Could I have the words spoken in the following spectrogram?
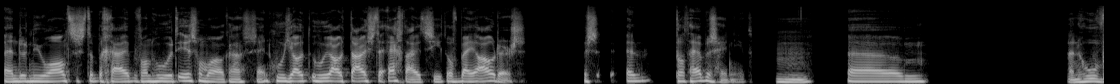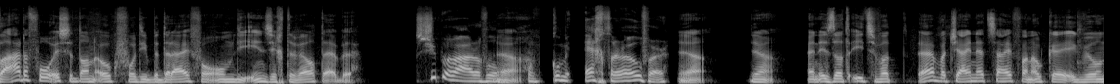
En de nuances te begrijpen van hoe het is om Marokkaans te zijn. Hoe, jou, hoe jouw thuis er echt uitziet of bij je ouders. Dus en dat hebben zij niet. Mhm. Ehm, En hoe waardevol is het dan ook voor die bedrijven om die inzichten wel te hebben? super waardevol. Ja. Dan kom je echt erover. Ja, ja. En is dat iets wat, hè, wat jij net zei van oké, ik wil,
